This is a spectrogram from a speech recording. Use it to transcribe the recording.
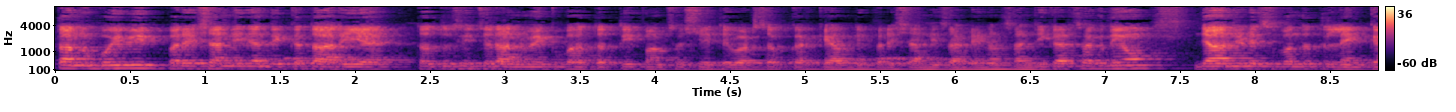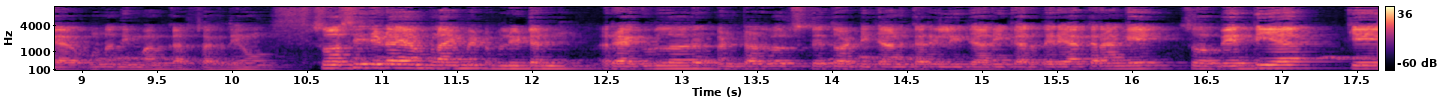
ਤੁਹਾਨੂੰ ਕੋਈ ਵੀ ਪਰੇਸ਼ਾਨੀ ਜਾਂ ਦਿੱਕਤ ਆ ਰਹੀ ਹੈ, ਤਾਂ ਤੁਸੀਂ 94173506 ਤੇ WhatsApp ਕਰਕੇ ਆਪਦੀ ਪਰੇਸ਼ਾਨੀ ਸਾਡੇ ਨਾਲ ਸਾਂਝੀ ਕਰ ਸਕਦੇ ਹੋ, ਜਾਂ ਜਿਹੜੇ ਸੰਬੰਧਿਤ ਲਿੰਕ ਹੈ, ਉਹਨਾਂ ਦੀ ਮੰਗ ਕਰ ਸਕਦੇ ਹੋ। ਸੋ ਅਸੀਂ ਜਿਹੜਾ EMPLOYMENT ਬੁਲੇਟਿਨ ਰੈਗੂਲਰ ਇੰਟਰਵਲਸ ਤੇ ਤੁਹਾਡੀ ਜਾਣਕਾਰੀ ਲਈ ਜਾਰੀ ਕਰਦੇ ਰਿਹਾ ਕਰਾਂਗੇ। ਸੋ ਬੇਨਤੀ ਹੈ ਕਿ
